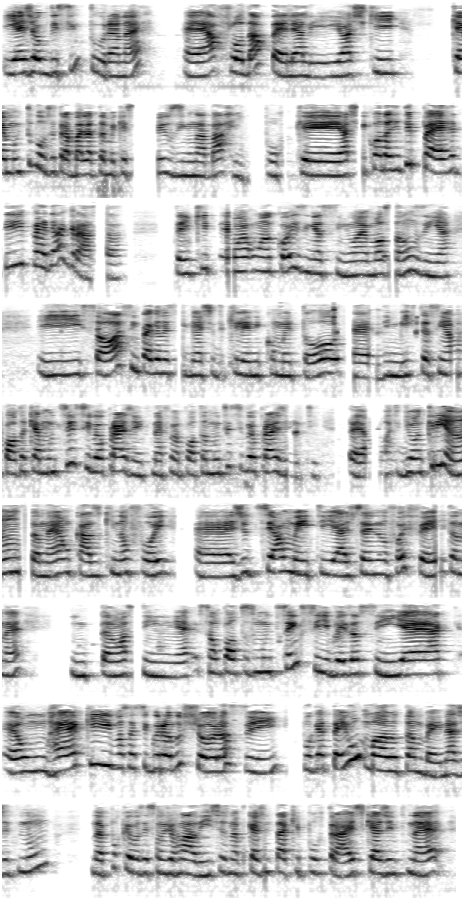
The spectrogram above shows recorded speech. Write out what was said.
E é jogo de cintura, né? É a flor da pele ali. E eu acho que, que é muito bom você trabalhar também com esse friozinho na barriga. Porque acho que quando a gente perde, perde a graça. Tem que ter uma, uma coisinha assim, uma emoçãozinha. E só assim, pegando esse gancho de que Lene comentou, é, de Mirta, assim, é uma pauta que é muito sensível pra gente, né? Foi uma pauta muito sensível pra gente. É a morte de uma criança, né? Um caso que não foi é, judicialmente, a justiça ainda não foi feita, né? Então, assim, é, são pautas muito sensíveis, assim, e é, é um rec você segurando o choro, assim, porque tem o humano também, né? A gente não, não é porque vocês são jornalistas, não é porque a gente tá aqui por trás que a gente, né,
